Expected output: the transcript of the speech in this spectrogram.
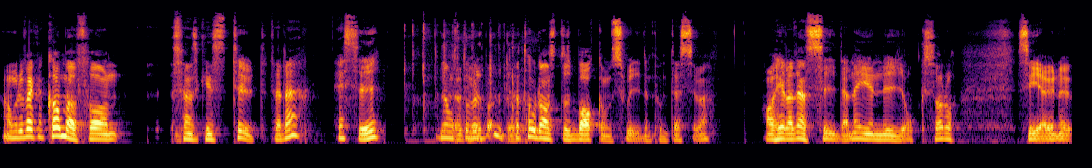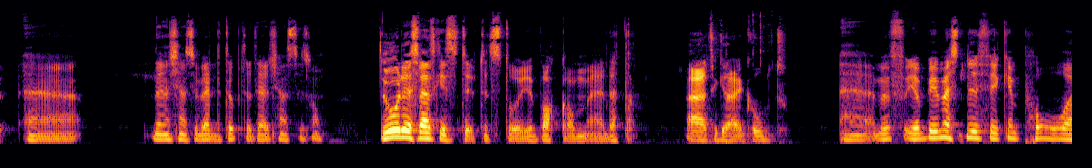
Ja, men det verkar komma från Svenska institutet, eller? SI? De Jag står väl, jag tror de står bakom sweden.se va? Ja, hela den sidan är ju ny också då. Ser jag ju nu. Eh, den känns ju väldigt uppdaterad känns det som. Jo, det Svenska institutet står ju bakom eh, detta. Jag tycker det här är coolt. Eh, jag blir mest nyfiken på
